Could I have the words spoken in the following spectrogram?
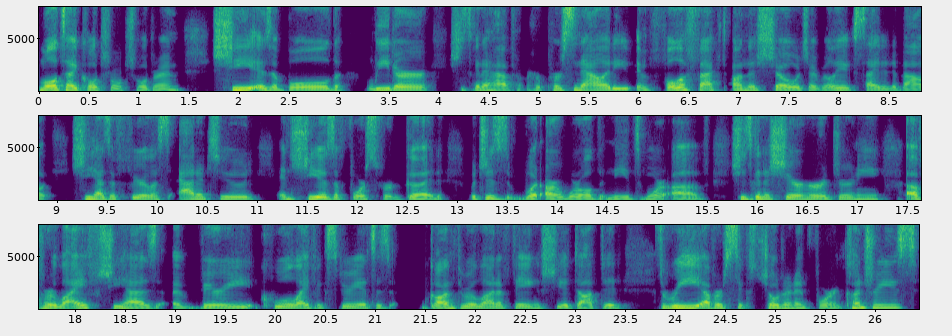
multicultural children. She is a bold, leader. She's going to have her personality in full effect on this show, which I'm really excited about. She has a fearless attitude and she is a force for good, which is what our world needs more of. She's going to share her journey of her life. She has a very cool life experience, has gone through a lot of things. She adopted three of her six children in foreign countries.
